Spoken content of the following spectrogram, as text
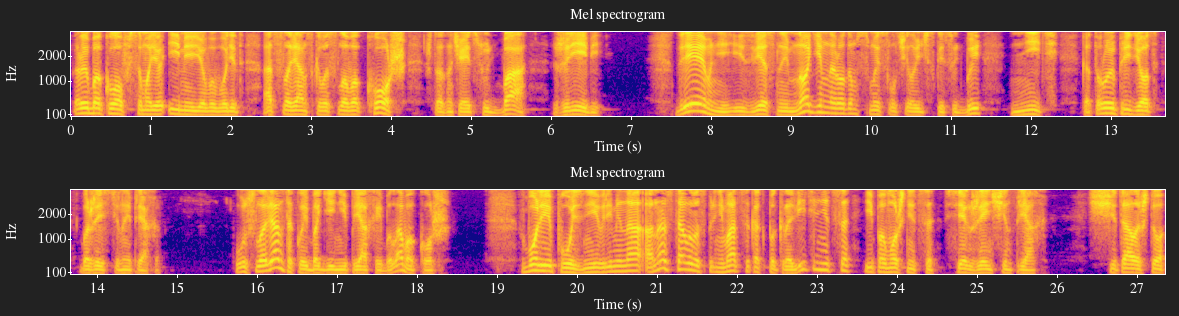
Рыбаков самое имя ее выводит от славянского слова «кош», что означает «судьба», «жребий». Древний, известный многим народам смысл человеческой судьбы — нить, которую придет божественная пряха. У славян такой богиней пряхой была Мокош. В более поздние времена она стала восприниматься как покровительница и помощница всех женщин-прях. Считала, что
